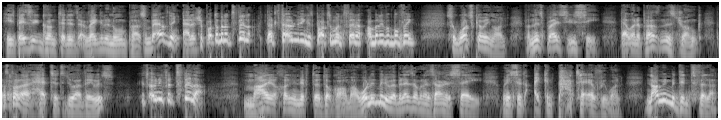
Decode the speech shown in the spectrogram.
He's basically considered a regular normal person, but everything. That's the only thing, is potam tefillah. Unbelievable thing. So what's going on? From this place you see that when a person is drunk, that's not a heter to do Aveiras. It's only for tefillah. What did Rebbe Lezer ben Azariah say when he said, I can patter everyone? Nami medin tefillah.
